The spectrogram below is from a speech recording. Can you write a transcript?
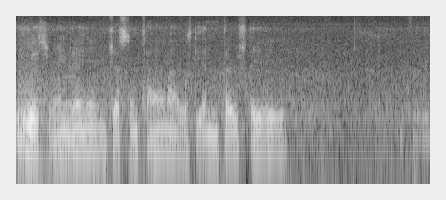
Ooh, it's raining just in time. I was getting thirsty. It's a ring.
